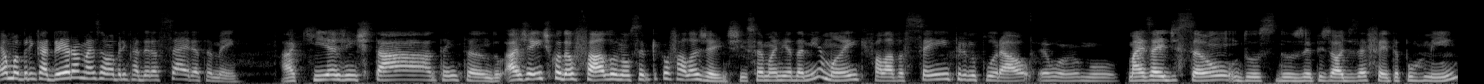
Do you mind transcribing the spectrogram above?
é uma brincadeira, mas é uma brincadeira séria também. Aqui a gente tá tentando. A gente, quando eu falo, não sei por que eu falo a gente. Isso é mania da minha mãe, que falava sempre no plural. Eu amo. Mas a edição dos, dos episódios é feita por mim.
